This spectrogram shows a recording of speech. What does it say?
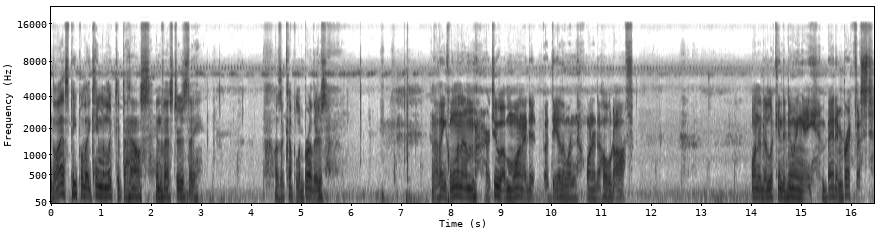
The last people that came and looked at the house, investors, they was a couple of brothers and I think one of them or two of them wanted it, but the other one wanted to hold off. Wanted to look into doing a bed and breakfast.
